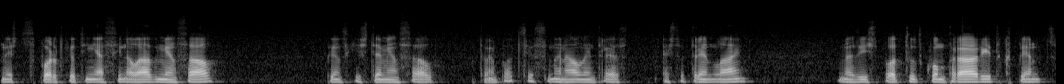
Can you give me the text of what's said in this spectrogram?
neste suporte que eu tinha assinalado mensal. Penso que isto é mensal, também pode ser semanal entre esta trendline, mas isto pode tudo comprar e de repente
